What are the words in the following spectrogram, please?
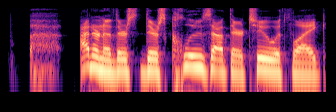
I don't know. There's there's clues out there too with like,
